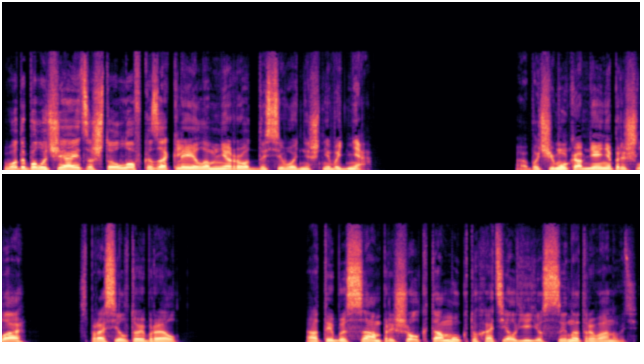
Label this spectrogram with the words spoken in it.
Вот и получается, что ловко заклеила мне рот до сегодняшнего дня. «А почему ко мне не пришла?» — спросил Той Брелл. А ты бы сам пришел к тому, кто хотел ее сына травануть,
